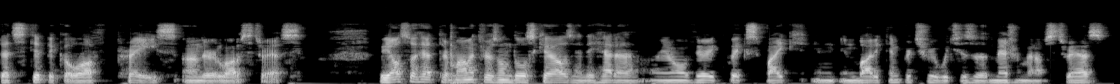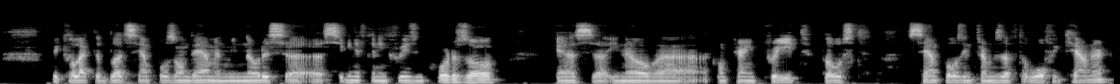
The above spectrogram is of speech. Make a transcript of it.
that's typical of preys under a lot of stress. We also had thermometers on those cows, and they had a you know a very quick spike in, in body temperature, which is a measurement of stress. We collected blood samples on them, and we noticed a, a significant increase in cortisol, as uh, you know, uh, comparing pre to post samples in terms of the wolf encounter.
